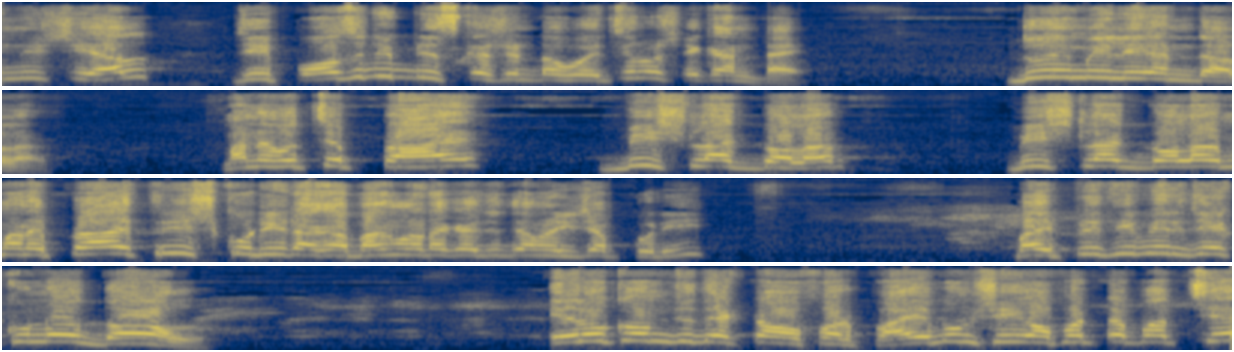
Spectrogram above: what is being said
ইনিশিয়াল যে পজিটিভ ডিসকাশনটা হয়েছিল সেখানটায়। দুই মিলিয়ন ডলার মানে হচ্ছে প্রায় বিশ লাখ ডলার বিশ লাখ ডলার মানে প্রায় ত্রিশ কোটি টাকা, বাংলা টাকা যদি আমরা হিসাব করি। ভাই, পৃথিবীর যে কোনো দল এরকম যদি একটা অফার পায় এবং সেই অফারটা পাচ্ছে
